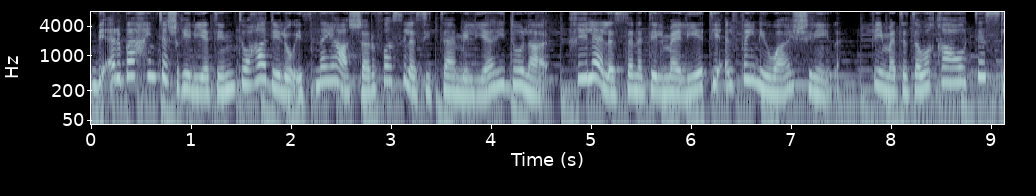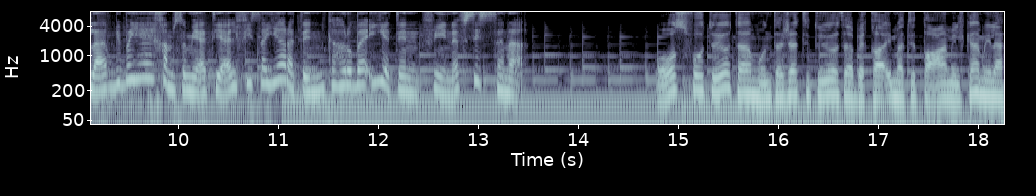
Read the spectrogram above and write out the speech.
بأرباح تشغيلية تعادل 12.6 مليار دولار خلال السنة المالية 2020 فيما تتوقع تسلا ببيع 500 ألف سيارة كهربائية في نفس السنة. ووصف تويوتا منتجات تويوتا بقائمة الطعام الكاملة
